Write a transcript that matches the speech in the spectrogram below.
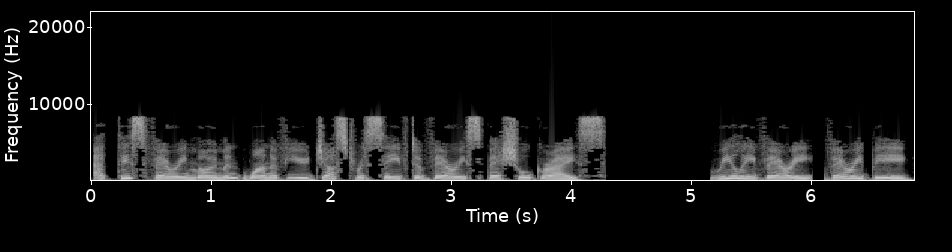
"'At this very moment one of you just received a very special grace. Really very, very big.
